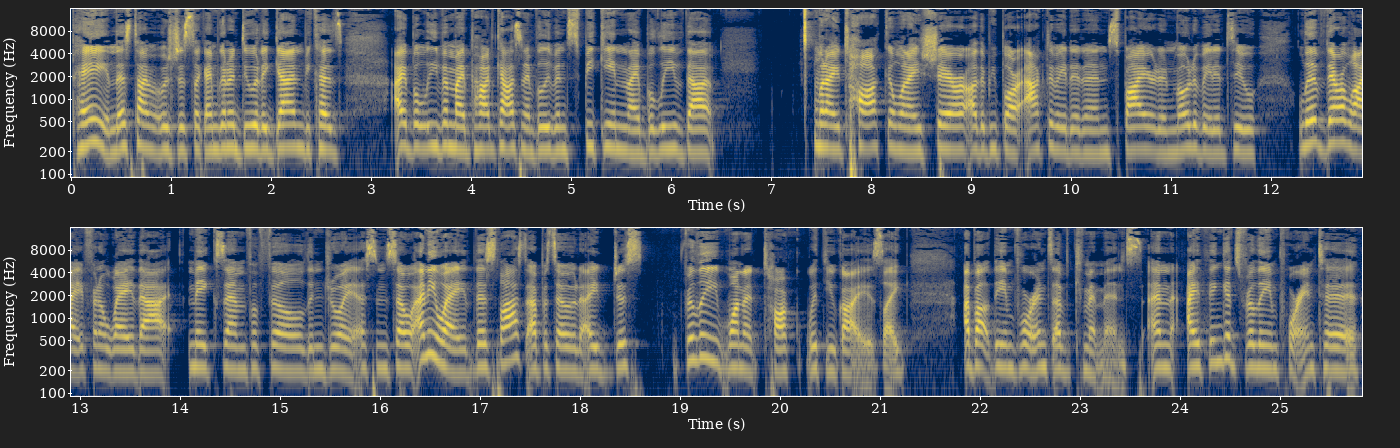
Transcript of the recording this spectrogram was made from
pain. This time it was just like I'm going to do it again because I believe in my podcast and I believe in speaking and I believe that when I talk and when I share, other people are activated and inspired and motivated to live their life in a way that makes them fulfilled and joyous. And so, anyway, this last episode, I just really want to talk with you guys like about the importance of commitments. And I think it's really important to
